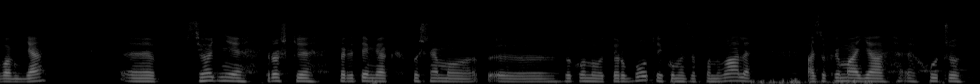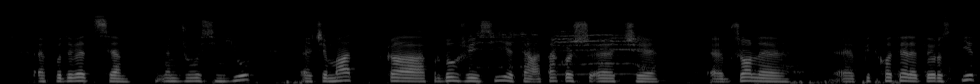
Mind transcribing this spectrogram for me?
вам дня. Е, Сьогодні трошки перед тим, як почнемо е, виконувати роботу, яку ми запланували. А зокрема, я е, хочу подивитися на бджолу сім'ю, чи матка продовжує сіяти, а також чи бджоли підхватили той розплід,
